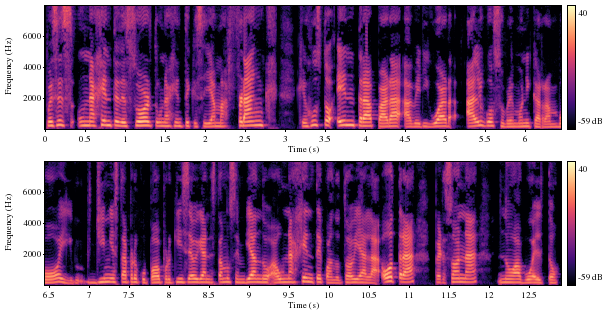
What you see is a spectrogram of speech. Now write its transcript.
Pues es un agente de SWORD, un agente que se llama Frank, que justo entra para averiguar algo sobre Mónica Rambeau y Jimmy está preocupado porque dice, oigan, estamos enviando a un agente cuando todavía la otra persona no ha vuelto.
